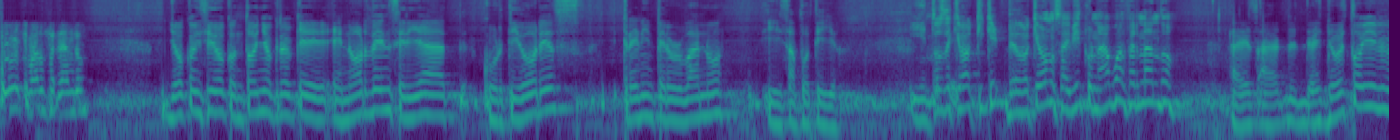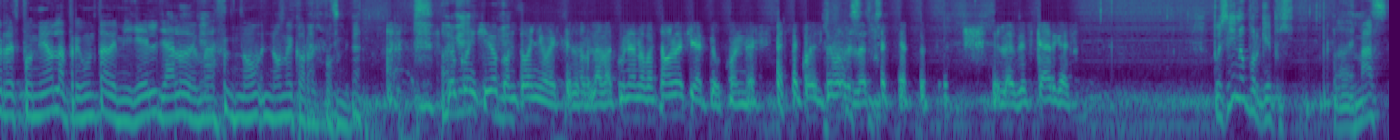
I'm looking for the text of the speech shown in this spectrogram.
¿tú, estimado Fernando? Yo coincido con Toño, creo que en orden sería curtidores, tren interurbano y zapotillo. ¿Y entonces de qué, va- qué- qué- de qué vamos a vivir con agua, Fernando? Es- a- Yo estoy respondiendo la pregunta de Miguel, ya lo demás no, no me corresponde. Yo coincido con Toño, este, la, la vacuna no va no, no es cierto, con, con el tema de las, de las descargas. Pues sí, no, porque pues, además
